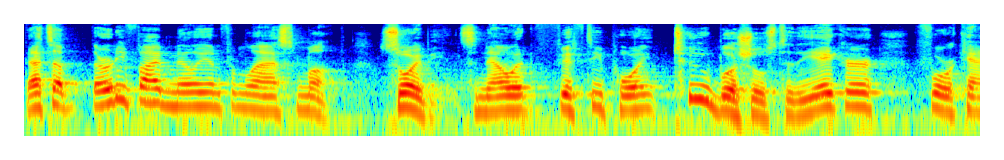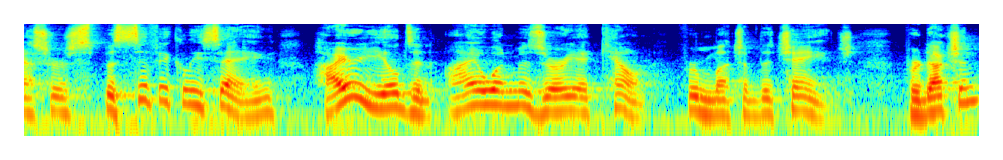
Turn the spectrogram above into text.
That's up 35 million from last month. Soybeans now at 50.2 bushels to the acre. Forecasters specifically saying higher yields in Iowa and Missouri account for much of the change. Production,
